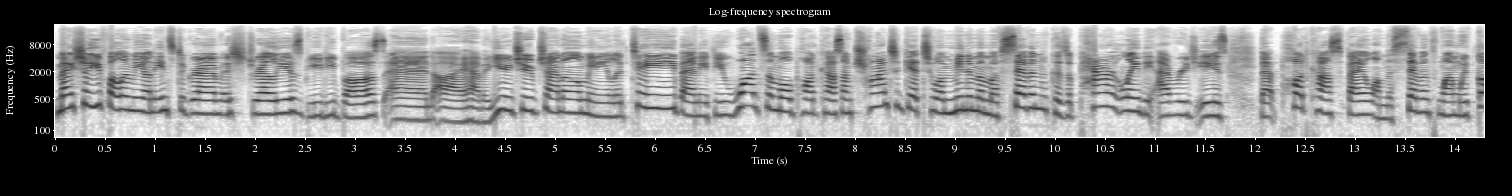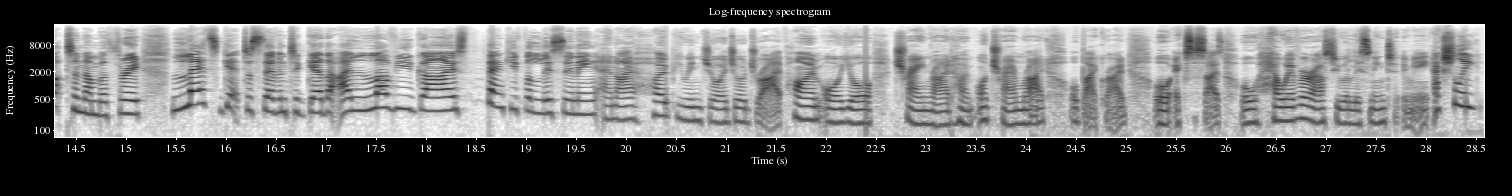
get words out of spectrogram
make sure you follow me on Instagram, Australia's Beauty Boss, and I have a YouTube channel, Mini Latif. And if you want some more podcasts, I'm trying to get to a minimum of seven because apparently the average is that podcasts fail on the seventh one. We've got to number three. Let's get to seven together. I love you guys. Thank you for listening, and I hope you enjoyed your drive home or your train ride home or tram ride or bike ride or exercise or however else you were listening to me. Actually,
